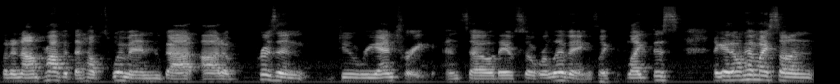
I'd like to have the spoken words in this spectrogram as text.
but a nonprofit that helps women who got out of prison do reentry, and so they have sober livings. Like like this, like I don't have my son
